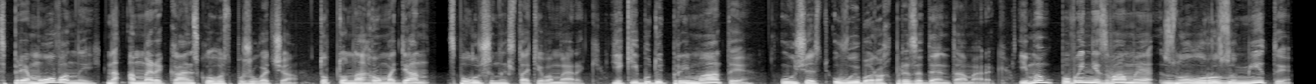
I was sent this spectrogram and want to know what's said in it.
спрямований на американського споживача, тобто на громадян Сполучених Штатів Америки, які будуть приймати участь у виборах президента Америки. І ми повинні з вами знову розуміти,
